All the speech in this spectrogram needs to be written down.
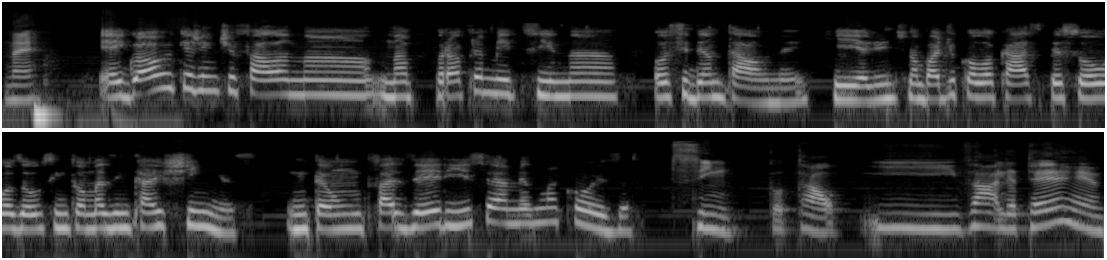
Né? É igual o que a gente fala na, na própria medicina ocidental, né? Que a gente não pode colocar as pessoas ou sintomas em caixinhas. Então, fazer isso é a mesma coisa. Sim, total. E vale até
